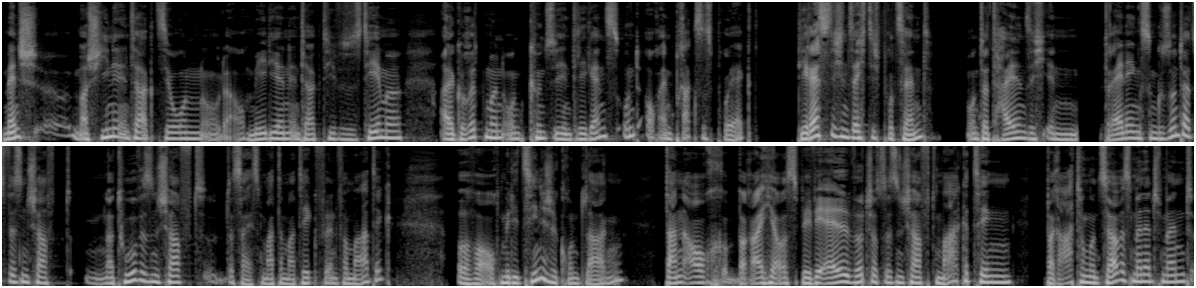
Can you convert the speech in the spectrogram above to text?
Mensch-Maschine-Interaktion oder auch Medien-interaktive Systeme, Algorithmen und künstliche Intelligenz und auch ein Praxisprojekt. Die restlichen 60 Prozent unterteilen sich in Trainings- und Gesundheitswissenschaft, Naturwissenschaft, das heißt Mathematik für Informatik, aber auch medizinische Grundlagen, dann auch Bereiche aus BWL, Wirtschaftswissenschaft, Marketing, Beratung und Service Management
